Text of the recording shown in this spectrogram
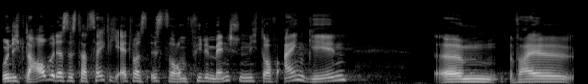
Und ich glaube, dass es tatsächlich etwas ist, warum viele Menschen nicht darauf eingehen, ähm, weil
